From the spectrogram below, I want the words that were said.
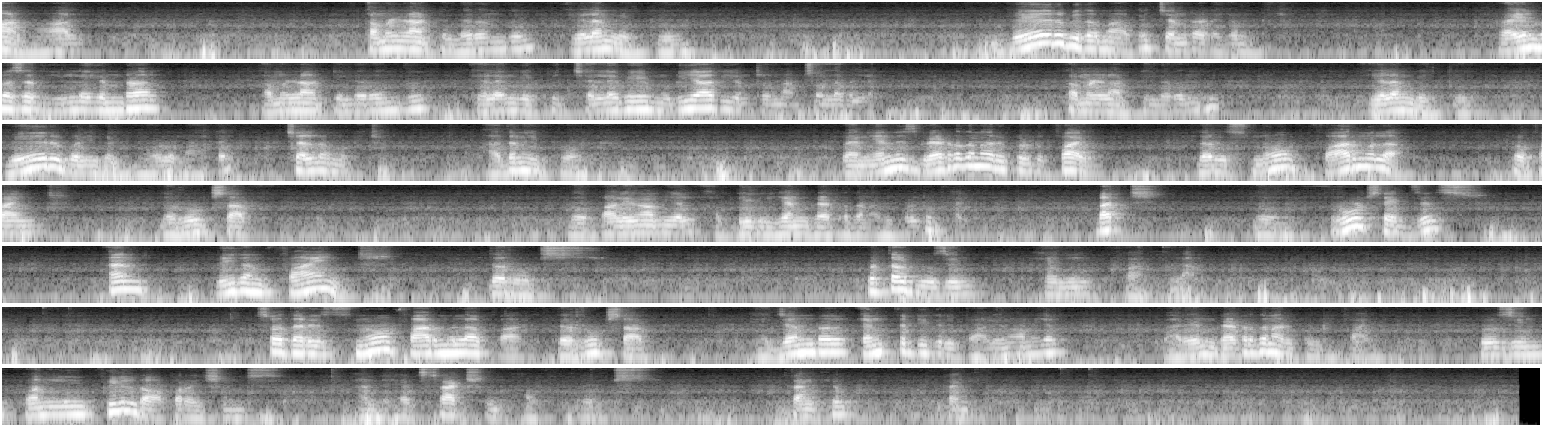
ஆனால் தமிழ்நாட்டிலிருந்து இலங்கைக்கு வேறு விதமாக சென்றடைய முடியும். ரயில் வசதி இல்லை என்றால் தமிழ்நாட்டிலிருந்து இலங்கைக்கு செல்லவே முடியாது என்று நான் சொல்லவில்லை. தமிழ்நாட்டிலிருந்து இலங்கைக்கு வேறு வழிகள் மூலமாக செல்ல முடியும் அதனை போல when n is greater than or equal to 5 there is no formula to find the roots of the polynomial of degree n greater than or equal to 5 but the roots exist and we can find the roots without using any formula. So there is no formula for the roots of a general nth degree polynomial where n greater than or equal to 5 using only field operations and extraction of roots. Thank you. Thank you.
